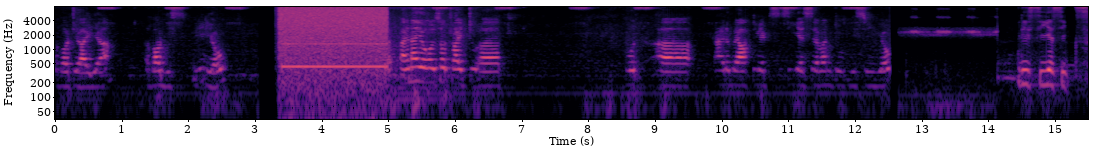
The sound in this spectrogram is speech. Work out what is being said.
about your idea about this video. And I also tried to uh, put uh, Adobe After Effects CS7 to this video. It is CS6.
